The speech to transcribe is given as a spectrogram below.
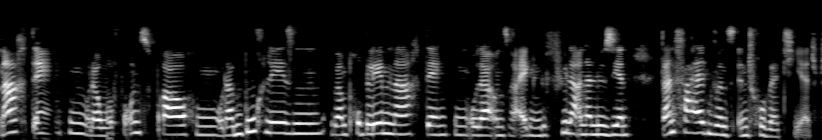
nachdenken oder Ruhe für uns brauchen oder ein Buch lesen, über ein Problem nachdenken oder unsere eigenen Gefühle analysieren, dann verhalten wir uns introvertiert.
